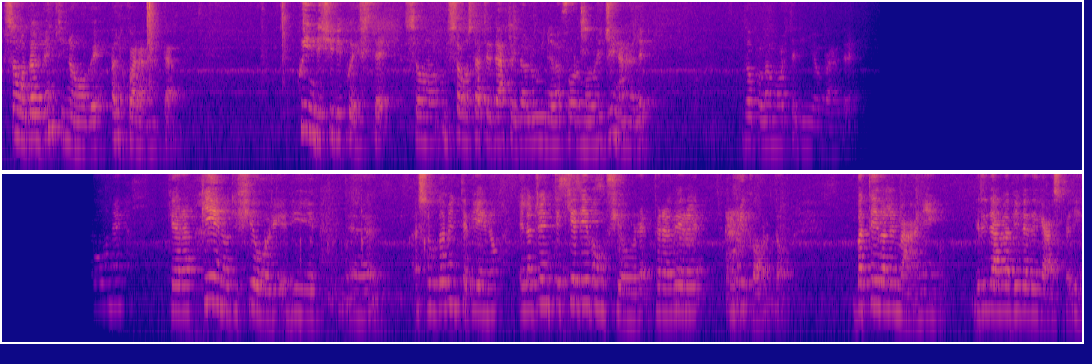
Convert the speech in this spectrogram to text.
sono dal 29 al 40 15 di queste sono, mi sono state date da lui nella forma originale dopo la morte di mio padre. che era pieno di fiori, di, eh, assolutamente pieno, e la gente chiedeva un fiore per avere un ricordo. Batteva le mani, gridava Viva De Gasperi,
